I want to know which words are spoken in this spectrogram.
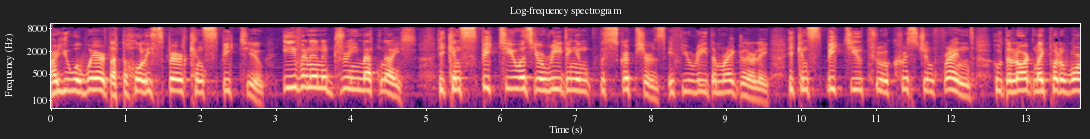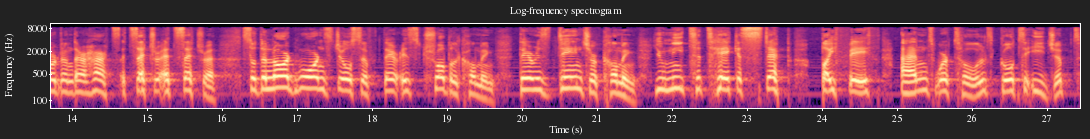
Are you aware that the Holy Spirit can speak to you, even in a dream at night? He can speak to you as you're reading in the scriptures, if you read them regularly. He can speak to you through a Christian friend who the Lord might put a word on their hearts, etc., etc. So the Lord warns Joseph there is trouble coming, there is danger coming. You need to take a step by faith and we're told, go to Egypt.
